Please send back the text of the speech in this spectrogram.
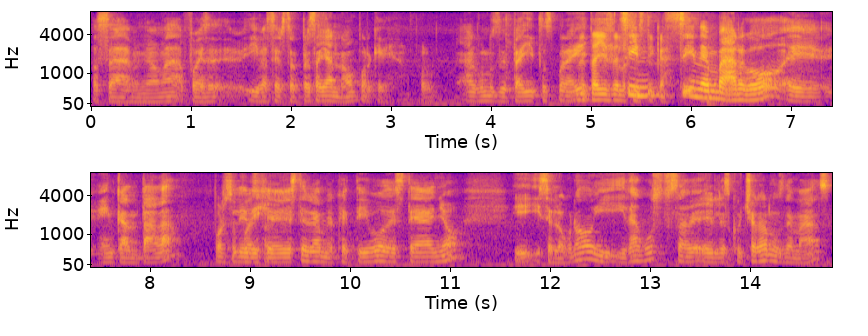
o sea, mi mamá pues iba a ser sorpresa, ya no, porque por algunos detallitos por ahí. Detalles de logística. Sin, embargo, eh, encantada. Por supuesto. Le dije, este era mi objetivo de este año y, se logró y, da gusto saber, el escuchar a los demás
